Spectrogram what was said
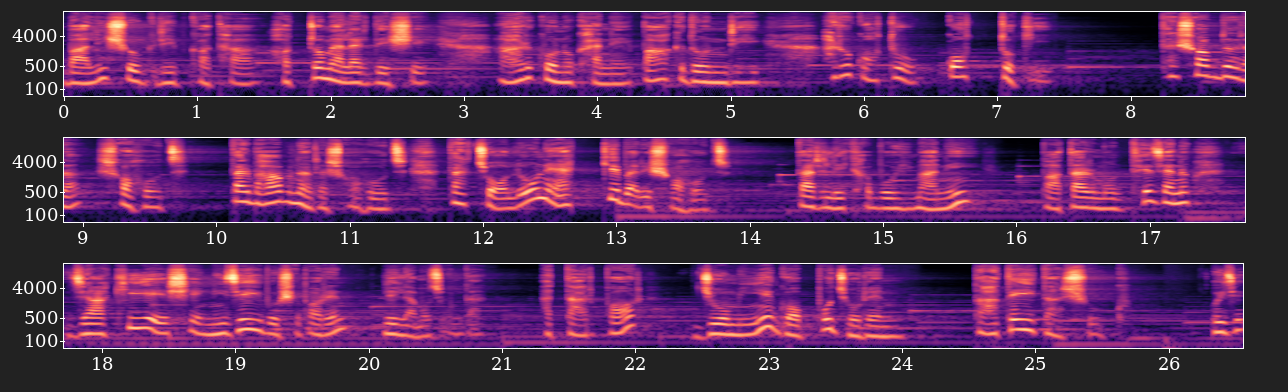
বালি সুগ্রীব কথা, হট্টমেলার দেশে, আর কোনোখানে পাকদণ্ডী আরও কত কত কি। তার শব্দরা সহজ, তার ভাবনাটা সহজ, তার চলন একেবারে সহজ। তার লেখা বই মানেই পাতার মধ্যে যেন জাঁকিয়ে এসে নিজেই বসে পড়েন লীলা মজুমদার আর তারপর জমিয়ে গপ্প জোড়েন, তাতেই তার সুখ। ওই যে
